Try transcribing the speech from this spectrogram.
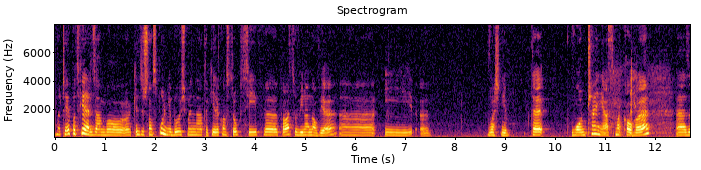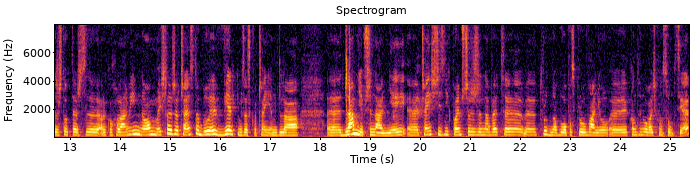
Znaczy potwierdzam, bo kiedy zresztą wspólnie byłyśmy na takiej rekonstrukcji w Pałacu Wilanowie yy, i yy, właśnie te łączenia smakowe, e, zresztą też z alkoholami, no myślę, że często były wielkim zaskoczeniem dla, e, dla mnie przynajmniej. E, części z nich powiem szczerze, że nawet trudno było po spróbowaniu kontynuować konsumpcję,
